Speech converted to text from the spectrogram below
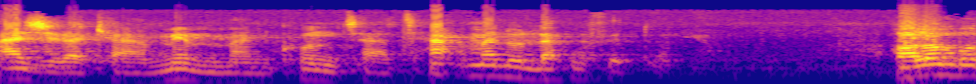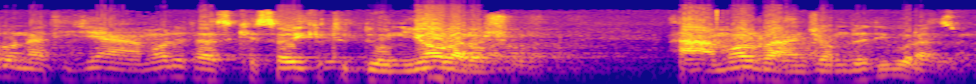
اجرک من کنت تعمل له فی الدنیا. حالا برو نتیجه اعمالت از کسایی که تو دنیا براشون اعمال رو انجام دادی برو از اون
